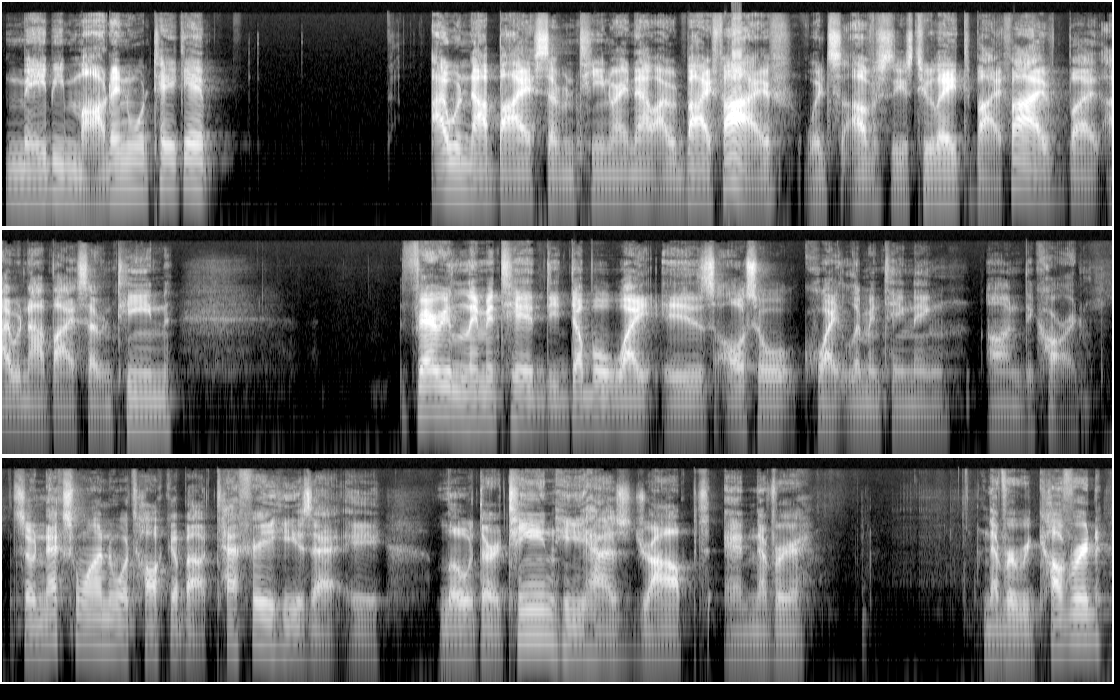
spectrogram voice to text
maybe modern would take it. I would not buy a 17 right now. I would buy 5, which obviously is too late to buy 5, but I would not buy a 17. Very limited. The double white is also quite limiting on the card. So next one we'll talk about Teferi. He is at a low 13. He has dropped and never never recovered.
